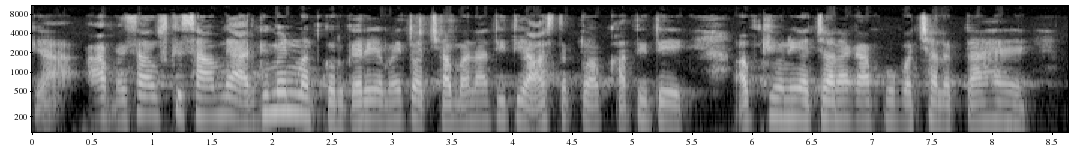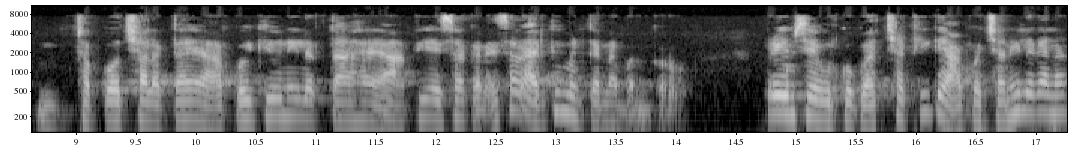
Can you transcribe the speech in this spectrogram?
क्या? आप ऐसा उसके सामने आर्गुमेंट मत करो, कह रहे, मैं तो अच्छा बनाती थी, आज तक तो आप खाते थे, अब क्यों नहीं? अचानक आपको अच्छा लगता है, सबको अच्छा लगता है, आपको ही क्यों नहीं लगता है? आप ही ऐसा कर, ऐसा आर्ग्यूमेंट करना बंद करो। प्रेम से उनको को अच्छा ठीक है, आपको अच्छा नहीं लगा ना?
